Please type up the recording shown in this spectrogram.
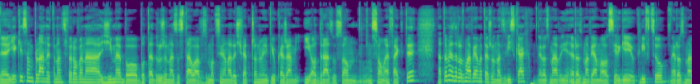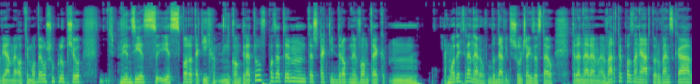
e, jakie są plany transferowe na zimę, bo, bo ta drużyna została wzmocniona doświadczonymi piłkarzami i od razu są, są efekty. Natomiast rozmawiamy też o nazwiskach, rozmawi rozmawiamy o Siergieju Kriwcu, rozmawiamy o Tymodeuszu Klubsiu, więc jest, jest sporo takich konkretów. Poza tym też taki drobny wątek. Mm, młodych trenerów, bo Dawid Szulczek został trenerem Warty Poznania, Artur Węska,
